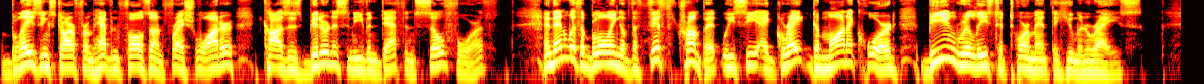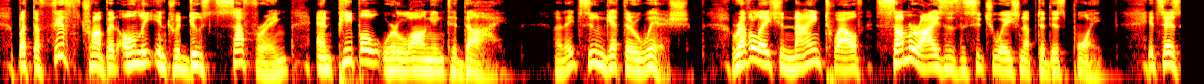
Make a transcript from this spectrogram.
A blazing star from heaven falls on fresh water, causes bitterness and even death, and so forth. And then, with the blowing of the fifth trumpet, we see a great demonic horde being released to torment the human race. But the fifth trumpet only introduced suffering, and people were longing to die. Now, they'd soon get their wish. Revelation 9:12 summarizes the situation up to this point. It says,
